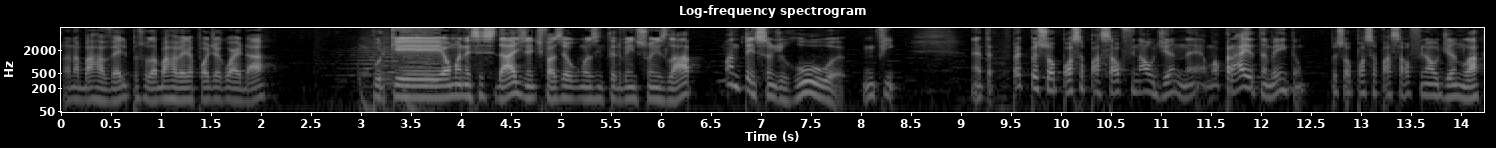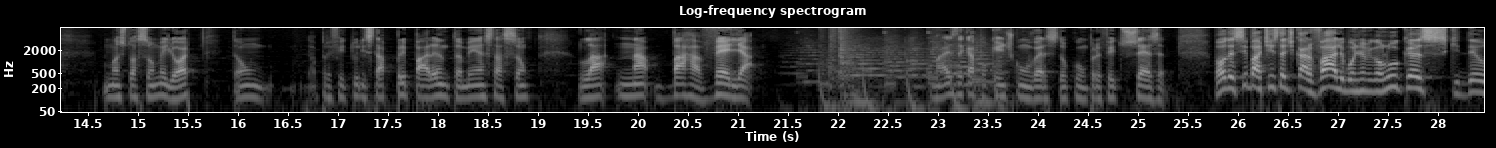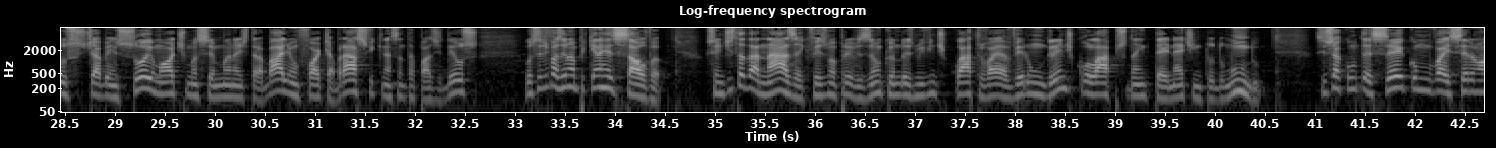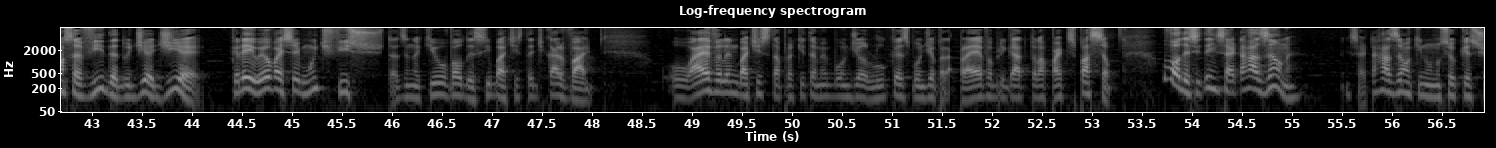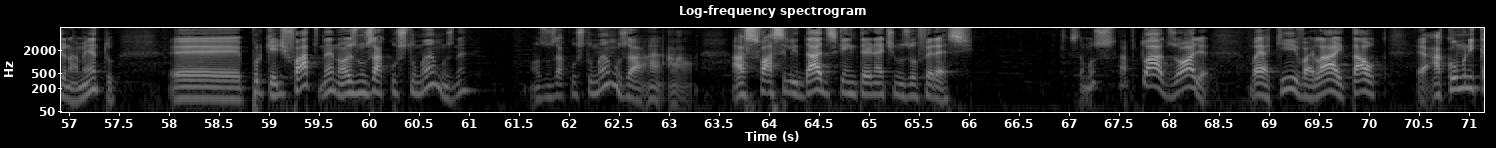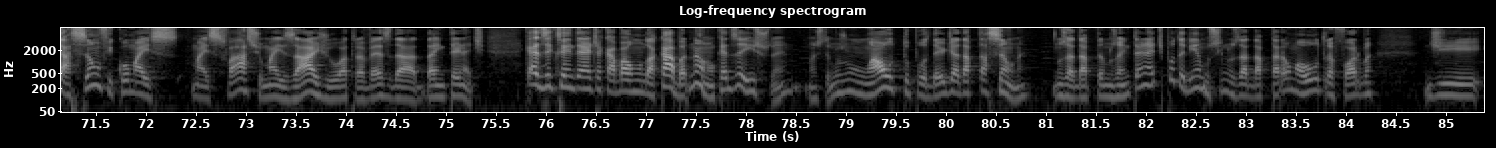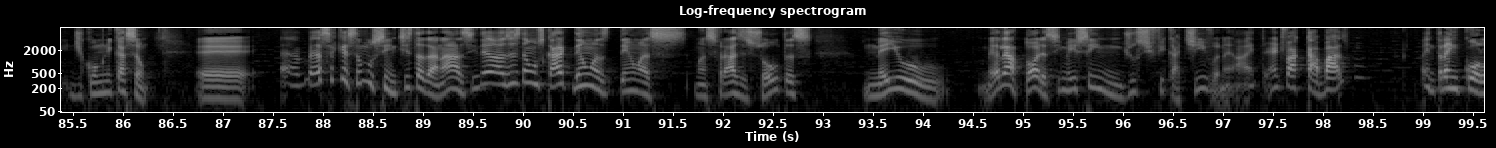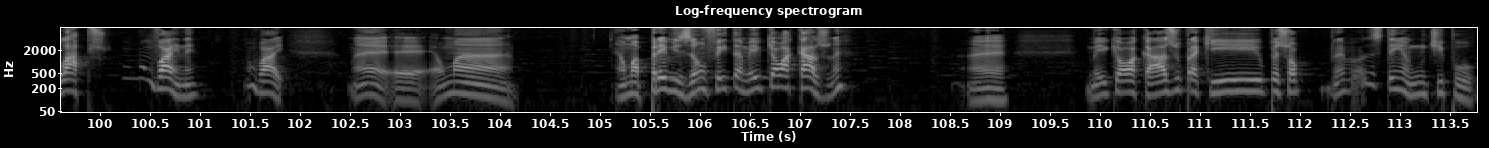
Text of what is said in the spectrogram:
lá na Barra Velha. O pessoal da Barra Velha pode aguardar, porque é uma necessidade né, de fazer algumas intervenções lá, manutenção de rua, enfim, né, para que o pessoal possa passar o final de ano, né? É uma praia também, então o pessoal possa passar o final de ano lá numa situação melhor. Então a prefeitura está preparando também a estação lá na Barra Velha. Mas daqui a pouquinho a gente conversa então, com o prefeito César. Valdeci Batista de Carvalho, bom dia, amigão Lucas. Que Deus te abençoe, uma ótima semana de trabalho, um forte abraço, fique na santa paz de Deus. Gostaria de fazer uma pequena ressalva. O cientista da NASA, que fez uma previsão que no ano 2024 vai haver um grande colapso da internet em todo o mundo, se isso acontecer, como vai ser a nossa vida do dia a dia, creio eu, vai ser muito difícil. Está dizendo aqui o Valdeci Batista de Carvalho. O, a Evelyn Batista está por aqui também. Bom dia, Lucas. Bom dia para a Eva. Obrigado pela participação. O Valdeci tem certa razão, né? Tem certa razão aqui no, no seu questionamento. É, porque, de fato, né, nós nos acostumamos, né? Nós nos acostumamos as facilidades que a internet nos oferece. Estamos habituados, olha, vai aqui, vai lá e tal. É, a comunicação ficou mais, mais fácil, mais ágil através da, da internet. Quer dizer que se a internet acabar, o mundo acaba? Não, não quer dizer isso. Né? Nós temos um alto poder de adaptação. Né? Nos adaptamos à internet, poderíamos sim nos adaptar a uma outra forma de, de comunicação. É, é, essa questão do cientista da NASA, assim, às vezes tem uns caras que tem umas, tem umas, umas frases soltas meio, meio aleatórias, assim, meio sem justificativa, né? A internet vai acabar, vai entrar em colapso. Não vai, né? Não vai. Né? É, é uma é uma previsão feita meio que ao acaso, né? É, meio que ao acaso para que o pessoal né, às vezes tenha algum tipo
